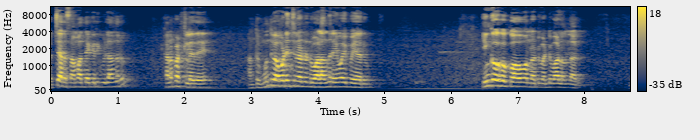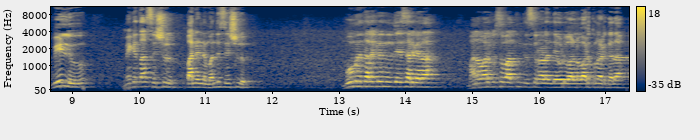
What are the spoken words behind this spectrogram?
వచ్చారా సమాధి దగ్గరికి వీళ్ళందరూ? కనపట్టలేదే అంతకుముందు వెంబడించినటువంటి వాళ్ళందరూ ఏమైపోయారు? ఇంకొక కోవ ఉన్నటువంటి వాళ్ళు ఉన్నారు. వీళ్ళు మిగతా శిష్యులు పన్నెండు మంది శిష్యులు. భూమిని తలక్రిందులు చేశారు కదా. మన వరకు సువార్తను తీసుకురావడం దేవుడు వాళ్ళని వాడుకున్నాడు కదా.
